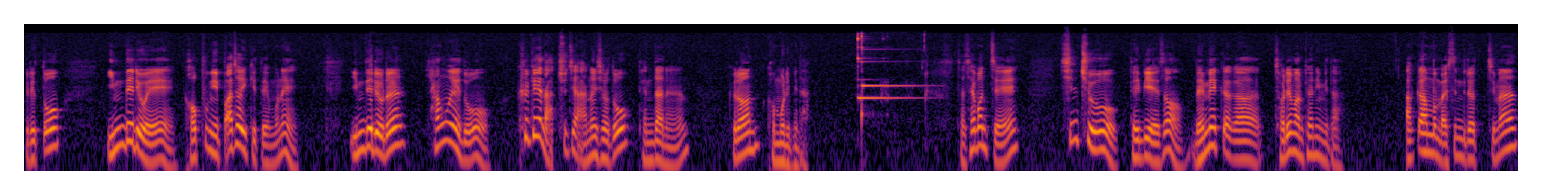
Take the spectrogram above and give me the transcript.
그리고 또 임대료에 거품이 빠져 있기 때문에 임대료를 향후에도 크게 낮추지 않으셔도 된다는 그런 건물입니다. 자, 세 번째. 신축 대비해서 매매가가 저렴한 편입니다. 아까 한번 말씀드렸지만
